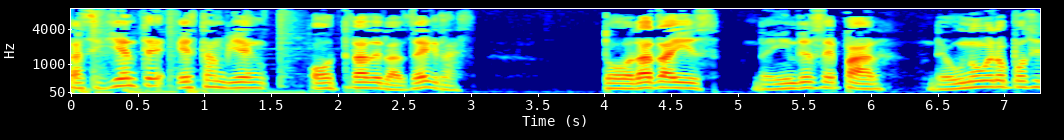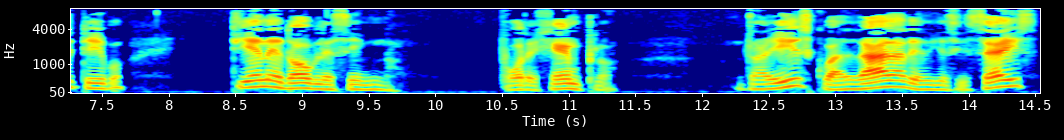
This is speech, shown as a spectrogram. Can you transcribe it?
La siguiente es también otra de las reglas. Toda raíz de índice par de un número positivo tiene doble signo. Por ejemplo, raíz cuadrada de 16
